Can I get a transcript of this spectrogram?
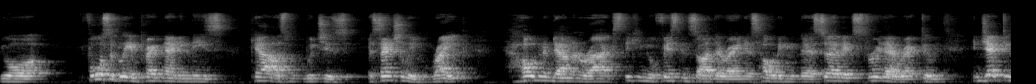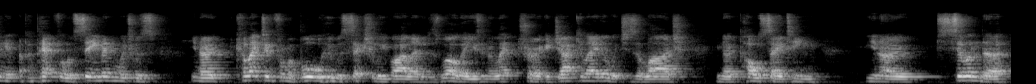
you're forcibly impregnating these cows, which is essentially rape, holding them down in a rack, sticking your fist inside their anus, holding their cervix through their rectum, injecting a pipette full of semen, which was, you know, collected from a bull who was sexually violated as well. They use an electro ejaculator, which is a large, you know, pulsating you know, cylinder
